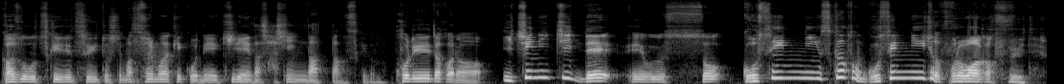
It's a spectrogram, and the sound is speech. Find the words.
画像付きでツイートして、またそれも結構ね、綺麗な写真だったんですけども。これだから、1日で、えー、およそ5000人、少なくとも5000人以上のフォロワーが増えてる。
